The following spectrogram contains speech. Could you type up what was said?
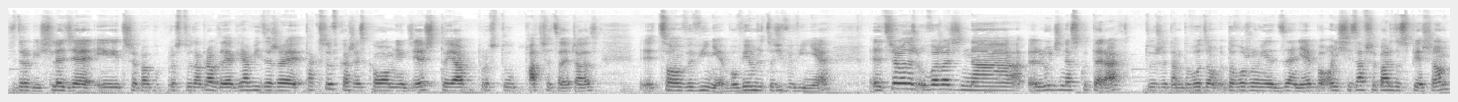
z drogi śledzie i trzeba po prostu naprawdę, jak ja widzę, że taksówkarz jest koło mnie gdzieś, to ja po prostu patrzę cały czas, y, co on wywinie, bo wiem, że coś wywinie. Y, Trzeba też uważać na ludzi na skuterach, którzy tam dowodzą, dowożą jedzenie, bo oni się zawsze bardzo spieszą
